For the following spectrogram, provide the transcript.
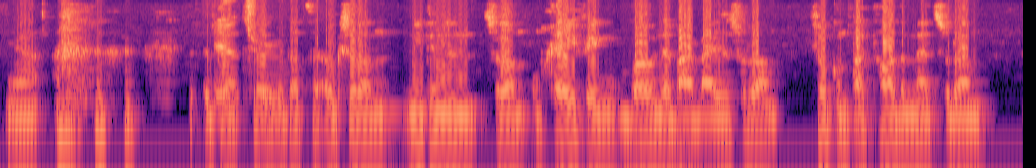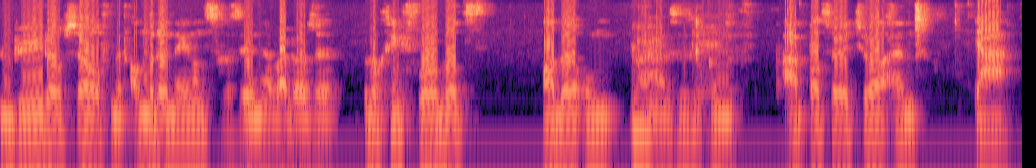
Ja. Het Ja, dat ze ook zo dan niet in een zo dan omgeving woonden waarbij ze zo dan veel contact hadden met zo dan hun buren of zo, of met andere Nederlandse gezinnen, waardoor ze nog geen voorbeeld hadden om waar ze zich konden aanpassen, weet je wel. En ja,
